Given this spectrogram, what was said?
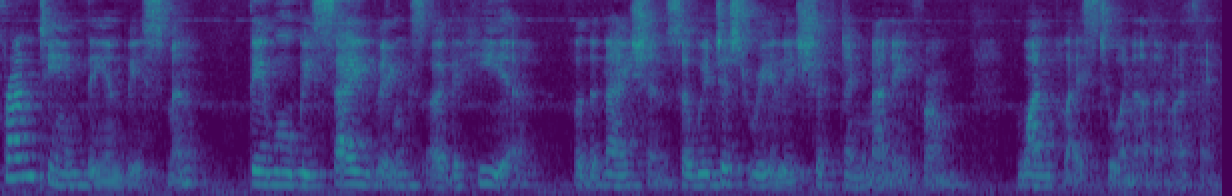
front end the investment, there will be savings over here for the nation. So we're just really shifting money from one place to another, I think.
